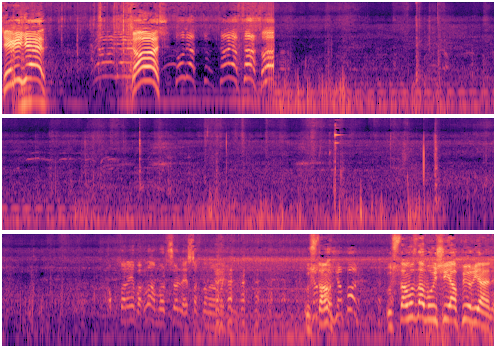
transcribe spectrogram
Geri gel. Yavaş. Sol yap, sağ yap, sağ. Sağ. Kaptanaya bak lan amortisörle esnaklamaya bak. Ustam, Japon. ustamız da bu işi yapıyor yani.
